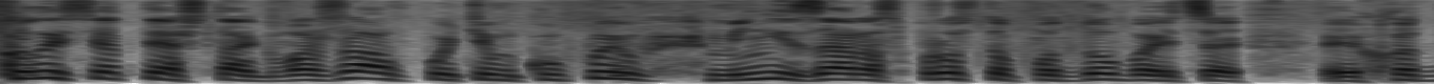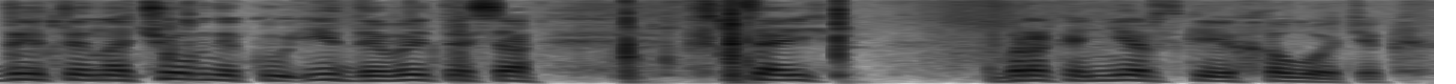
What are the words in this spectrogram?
Колись я теж так вважав, потім купив. Мені зараз просто подобається е, ходити на човнику і дивитися в цей браконьєрський холотик.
